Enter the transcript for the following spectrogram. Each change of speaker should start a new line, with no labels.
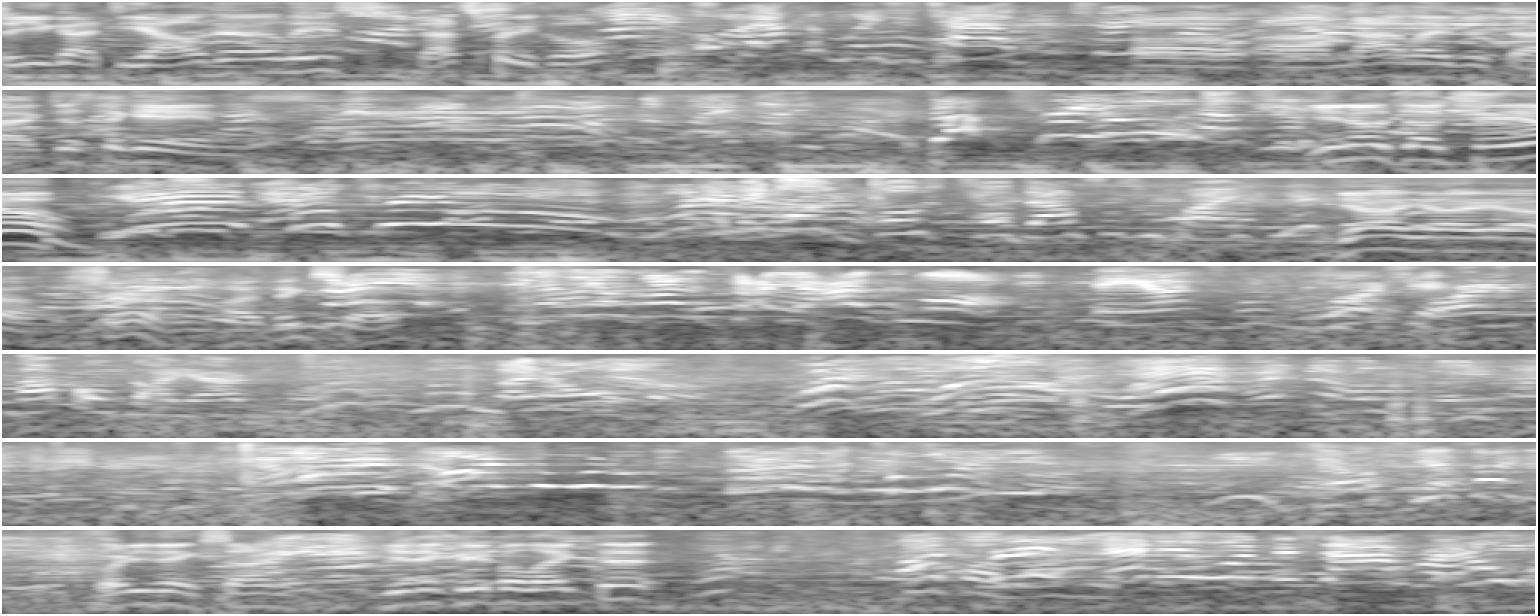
So you got Dialga at least? That's pretty cool.
Go back and laser tag?
Oh, um, not laser tag, just the games.
Duck Trio!
You know Dugtrio?
Yes, Dugtrio! You want to make go, go downstairs and play?
Yeah, yeah, yeah. Sure, I think so.
And Georgia.
It's not called diagonal.
I don't know. What
do you think, son? Do you think people liked it?
Anyone this Amber, I don't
